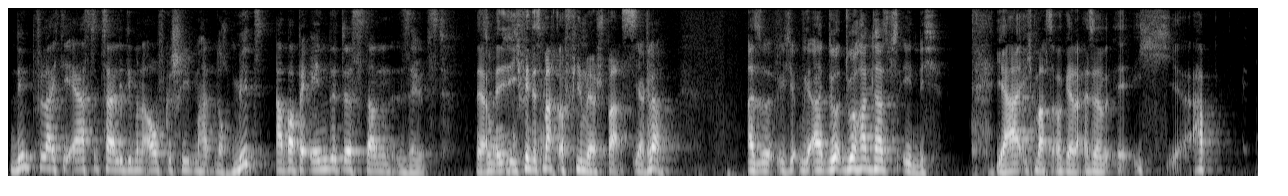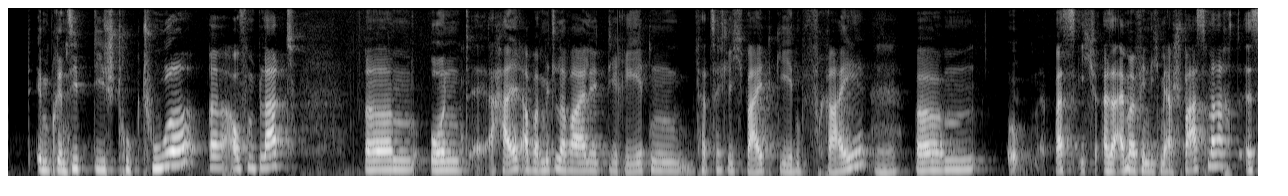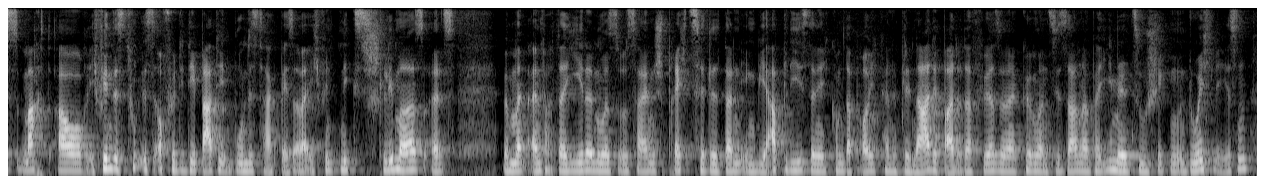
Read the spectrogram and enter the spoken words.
nimmt vielleicht die erste Zeile, die man aufgeschrieben hat, noch mit, aber beendet es dann selbst. Ja, so. Ich finde, es macht auch viel mehr Spaß. Ja, klar. Also ich, du, du handhabst es ähnlich. Ja, ich mache es auch gerne. Also ich habe im Prinzip die Struktur äh, auf dem Blatt ähm, und halt aber mittlerweile die Reden tatsächlich weitgehend frei. Mhm. Ähm, was ich, also einmal finde ich mehr Spaß macht. Es macht auch, ich finde, es tut, ist auch für die Debatte im Bundestag besser, weil ich finde nichts Schlimmeres als wenn man einfach da jeder nur so seinen Sprechzettel dann irgendwie abliest, dann ich komme, da brauche ich keine Plenardebatte dafür, sondern können wir uns die Sachen per E-Mail zuschicken und durchlesen.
